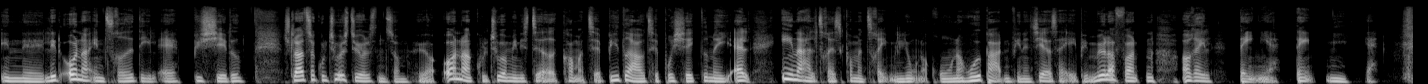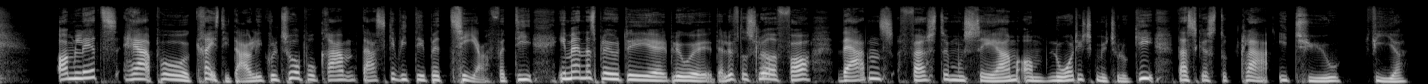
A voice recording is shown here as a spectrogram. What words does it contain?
en, øh, lidt under en tredjedel af budgettet. Slots- og Kulturstyrelsen, som hører under Kulturministeriet, kommer til at bidrage til projektet med i alt 51,3 millioner kroner. Hovedparten finansieres af AP Møllerfonden og Real Dania. Dania. Om lidt her på Kristi Daglige Kulturprogram, der skal vi debattere, fordi i mandags blev, det, øh, blev øh, der løftet sløret for verdens første museum om nordisk mytologi, der skal stå klar i 2024.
